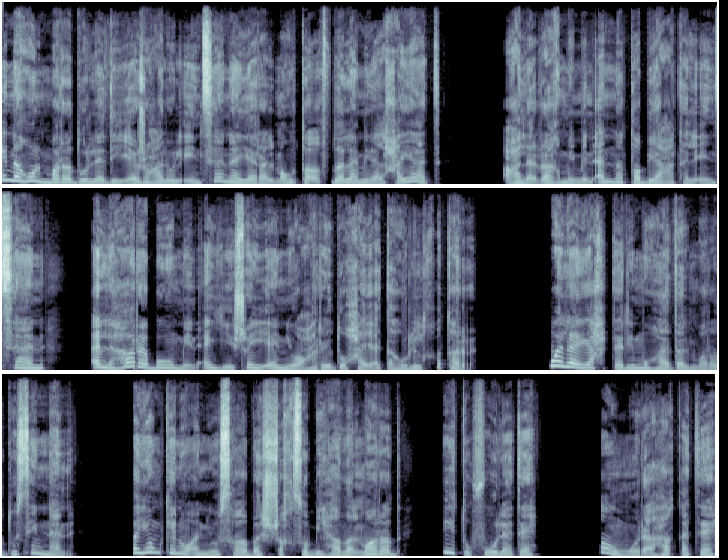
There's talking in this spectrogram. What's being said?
إنه المرض الذي يجعل الإنسان يرى الموت أفضل من الحياة على الرغم من أن طبيعة الإنسان الهرب من أي شيء يعرض حياته للخطر ولا يحترم هذا المرض سنا فيمكن أن يصاب الشخص بهذا المرض في طفولته أو مراهقته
